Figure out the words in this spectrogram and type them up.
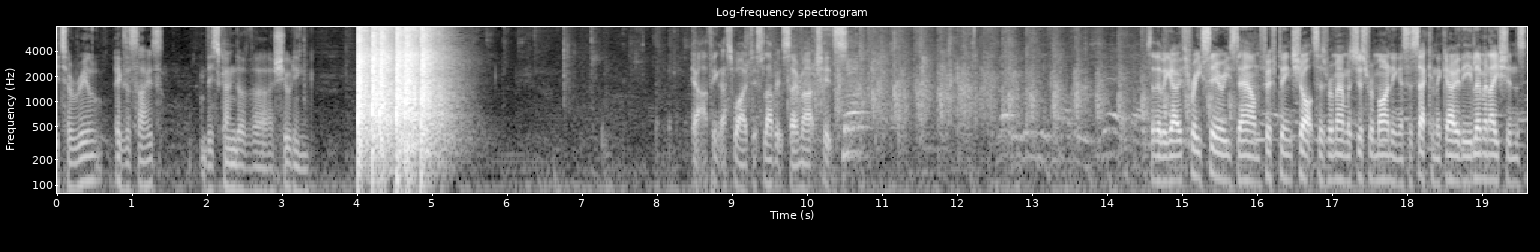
It's a real exercise, this kind of uh, shooting. Yeah, I think that's why I just love it so much. It's. So there we go, three series down, 15 shots, as Roman was just reminding us a second ago. The eliminations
